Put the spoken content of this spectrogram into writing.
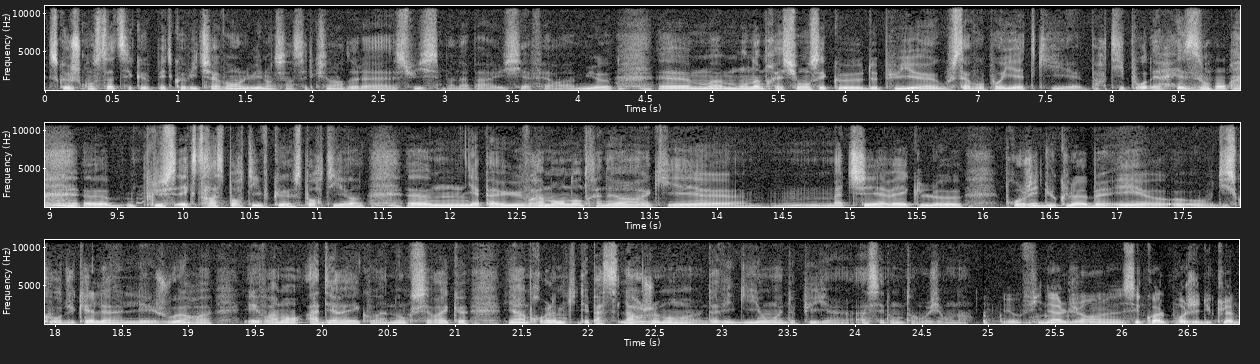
Ce que je constate, c'est que Petkovic avant lui, l'ancien sélectionneur de la Suisse, ben, n'a pas réussi à faire mieux. Euh, moi, mon impression, c'est que depuis euh, Gustavo Poyet, qui est parti pour des raisons euh, plus extra sportives que sportives, hein, il n'y a pas eu vraiment d'entraîneur qui est matché avec le projet du club et au, au, discours duquel les joueurs aient vraiment adhéré. Quoi. Donc c'est vrai qu'il y a un problème qui dépasse largement David Guillon et depuis assez longtemps au Girondin. Et au final, Jean, c'est quoi le projet du club?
